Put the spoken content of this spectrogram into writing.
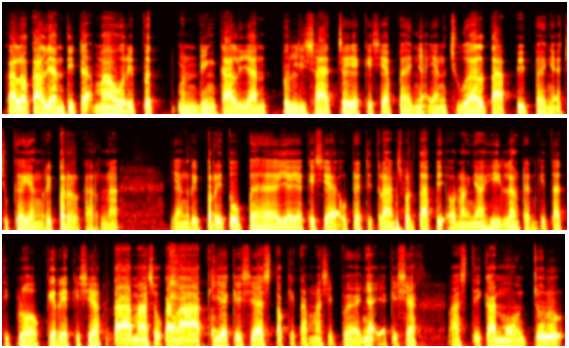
Kalau kalian tidak mau ribet mending kalian beli saja ya guys ya. Banyak yang jual tapi banyak juga yang reaper karena yang reaper itu bahaya ya guys ya. Udah ditransfer tapi orangnya hilang dan kita diblokir ya guys ya. Kita masukkan lagi ya guys ya. Stok kita masih banyak ya guys ya. Pastikan muncul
